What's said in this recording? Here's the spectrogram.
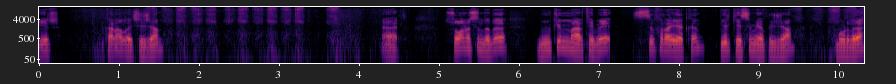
bir kanal açacağım. Evet. Sonrasında da mümkün mertebe sıfıra yakın bir kesim yapacağım burada.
